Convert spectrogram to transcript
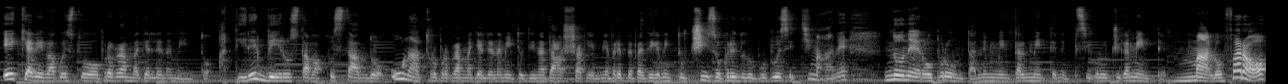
e che aveva questo programma di allenamento. A dire il vero, stavo acquistando un altro programma di allenamento di Natasha che mi avrebbe praticamente ucciso, credo, dopo due settimane. Non ero pronta né mentalmente né psicologicamente, ma lo farò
